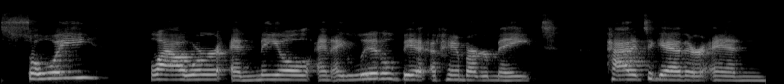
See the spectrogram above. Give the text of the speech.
soy, flour, and meal, and a little bit of hamburger meat patted together and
